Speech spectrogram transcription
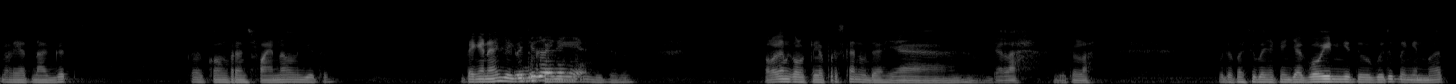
ngelihat Nuggets ke conference final gitu pengen aja gitu juga pengen kayaknya. gitu soalnya kan kalau Clippers kan udah ya udahlah gitulah udah pasti banyak yang jagoin gitu gue tuh pengen banget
